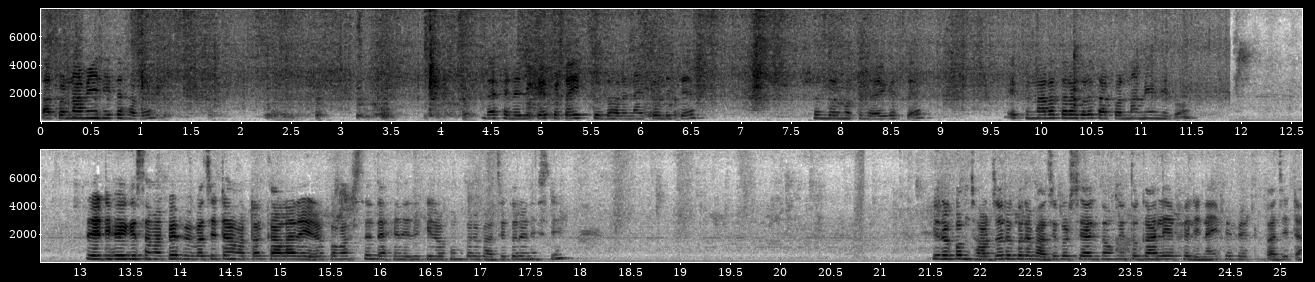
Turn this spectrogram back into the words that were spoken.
তারপর নামিয়ে নিতে হবে। দেখেন এই যে পেঁপেটা একটু ধরে নাই তলিতে, সুন্দর মতো হয়ে গেছে। একটু নাড়াচাড়া করে তারপর নামিয়ে নিব। রেডি হয়ে গেছে আমার পেঁপে ভাজিটা, আমারটা কালার এরকম আসছে। দেখেন এই যে কীরকম করে ভাজি করে নিছি। কীরকম ঝরঝরে করে ভাজি করছি, একদম কিন্তু গালিয়ে ফেলি নাই পেঁপে ভাজিটা।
